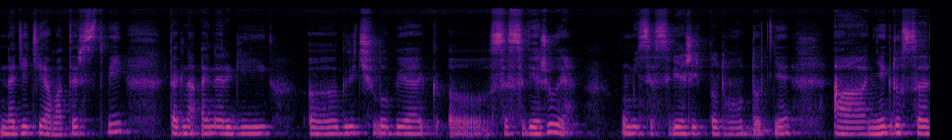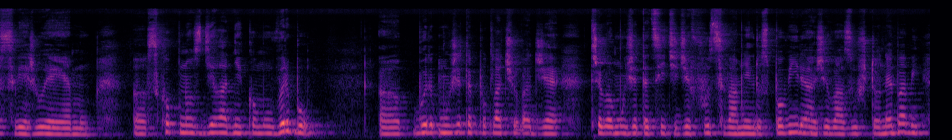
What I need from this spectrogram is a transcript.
na děti a mateřství, tak na energii, kdy člověk se svěřuje umí se svěřit plnohodnotně a někdo se svěřuje jemu. Eh, schopnost dělat někomu vrbu. Eh, můžete potlačovat, že třeba můžete cítit, že furt se vám někdo spovídá, že vás už to nebaví,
